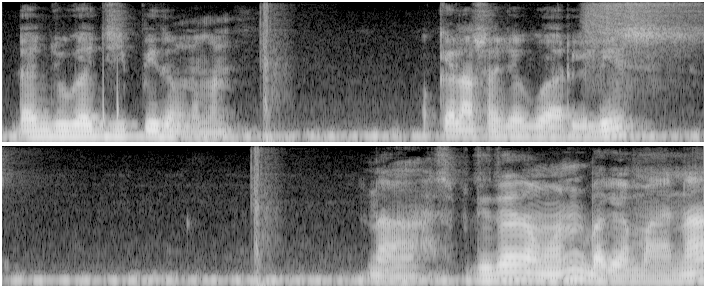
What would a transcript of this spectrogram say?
dan juga GP teman-teman. Oke, langsung aja gue rilis. Nah, seperti itu teman-teman bagaimana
